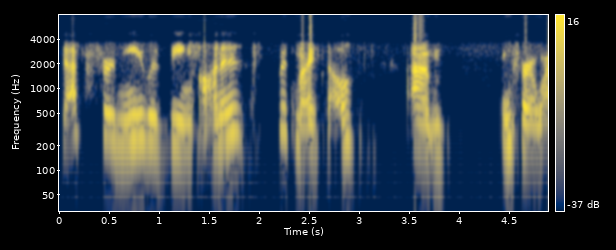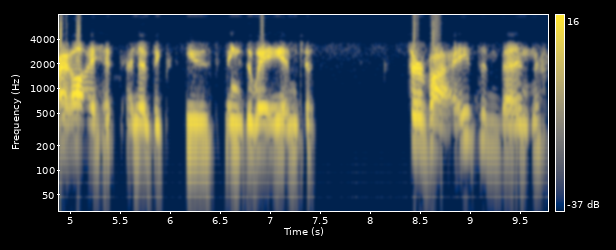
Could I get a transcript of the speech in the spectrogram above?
step for me was being honest with myself. Um, I think for a while I had kind of excused things away and just survived and then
